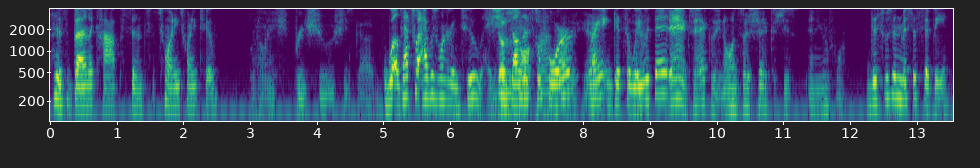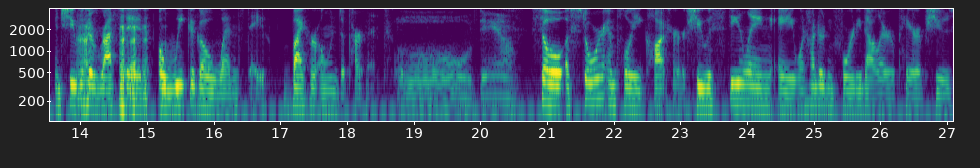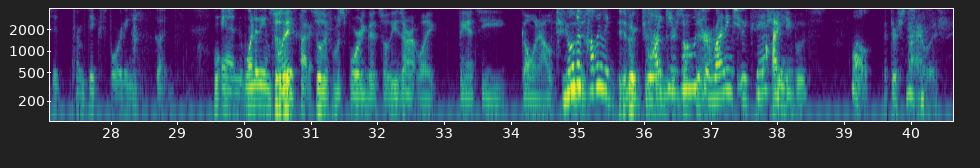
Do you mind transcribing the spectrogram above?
has been a cop since 2022. Wonder how many free shoes she's got. Well, that's what I was wondering too. Has she, this done this before, yeah. right? And gets away Yeah. with it? Yeah, exactly. No one says shit because she's in uniform. This was in Mississippi, and she was uh-huh. arrested a week ago Wednesday by her own department. Oh, damn. So a store employee caught her. She was stealing a $140 pair of shoes at, from Dick's Sporting Goods. And one of the So employees they, caught her. so they're from a sporting goods. So these aren't like fancy going out shoes. no, they're probably like, are like Jordans hiking or something. boots or, running shoes. Exactly. hiking boots. Well, If they're stylish.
